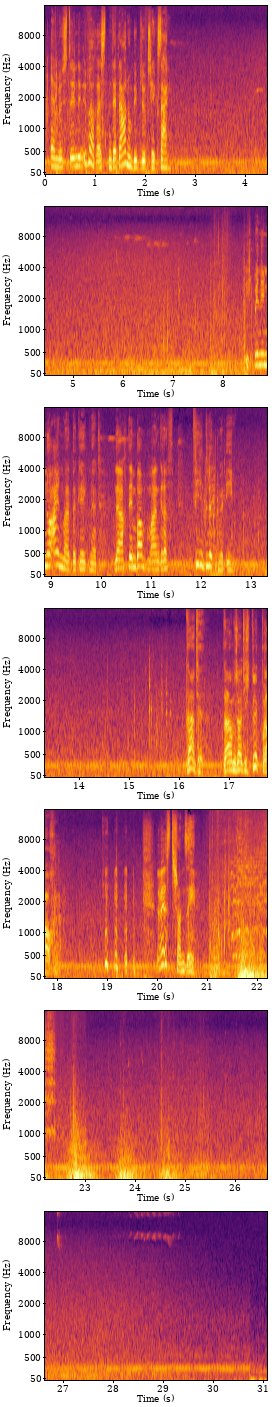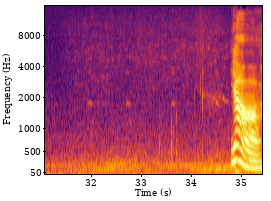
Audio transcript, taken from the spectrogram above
Er müsste in den Überresten der Danum-Bibliothek sein. Ich bin ihm nur einmal begegnet, nach dem Bombenangriff. Viel Glück mit ihm. Warte, warum sollte ich Glück brauchen? Wirst schon sehen. Ja,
